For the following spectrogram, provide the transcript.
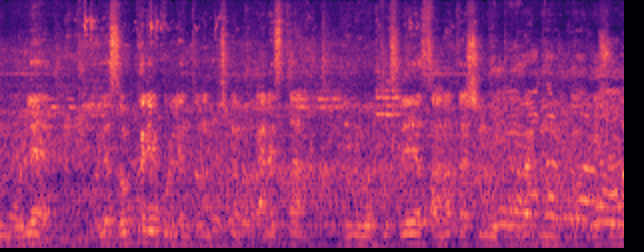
ಒಂದು ಒಳ್ಳೆ ಒಳ್ಳೆ ಸೌಕರ್ಯ ಕೊಡಲಿ ಅಂತ ನಾನು ಕೃಷ್ಣ ಕಾಣಿಸ್ತಾ ಇವತ್ತು ಶ್ರೇಯಸ್ ಅನಾಥಾಶ್ರಮ ಉದ್ಘಾಟನೆ ಶುಭ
